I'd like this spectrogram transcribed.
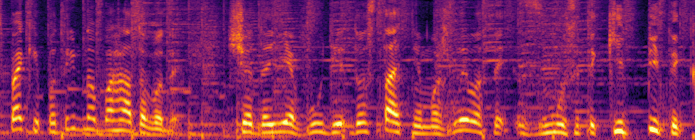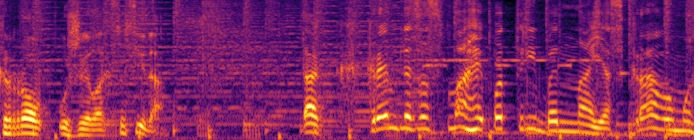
спеки потрібно багато води, що дає Вуді достатньо можливостей змусити кипіти кров у жилах сусіда. Так, крем для засмаги потрібен на яскравому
